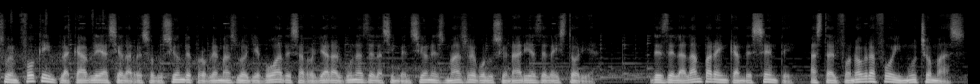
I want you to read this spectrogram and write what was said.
Su enfoque implacable hacia la resolución de problemas lo llevó a desarrollar algunas de las invenciones más revolucionarias de la historia desde la lámpara incandescente, hasta el fonógrafo y mucho más.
